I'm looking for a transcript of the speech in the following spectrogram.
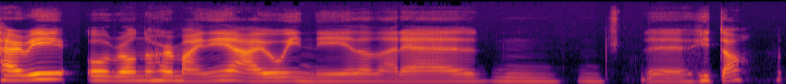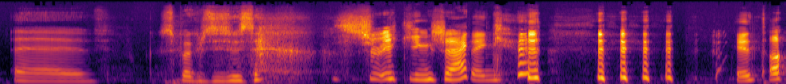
Harry og Ron og Hermione er jo inne i den derre mm, eh, hytta. Uh, spøkelseshuset. Shrieking Shack. hytta.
